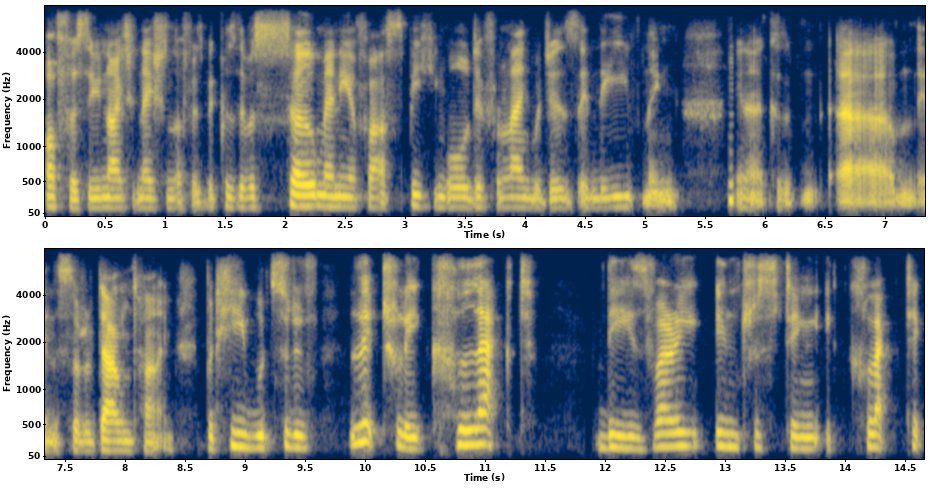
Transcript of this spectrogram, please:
office, the United Nations office, because there were so many of us speaking all different languages in the evening, you know, um, in the sort of downtime. But he would sort of literally collect these very interesting, eclectic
